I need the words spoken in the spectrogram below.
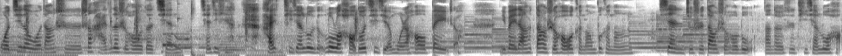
我记得我当时生孩子的时候的前前几天，还提前录录了好多期节目，然后备着，以备到到时候我可能不可能现就是到时候录，那都是提前录好。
